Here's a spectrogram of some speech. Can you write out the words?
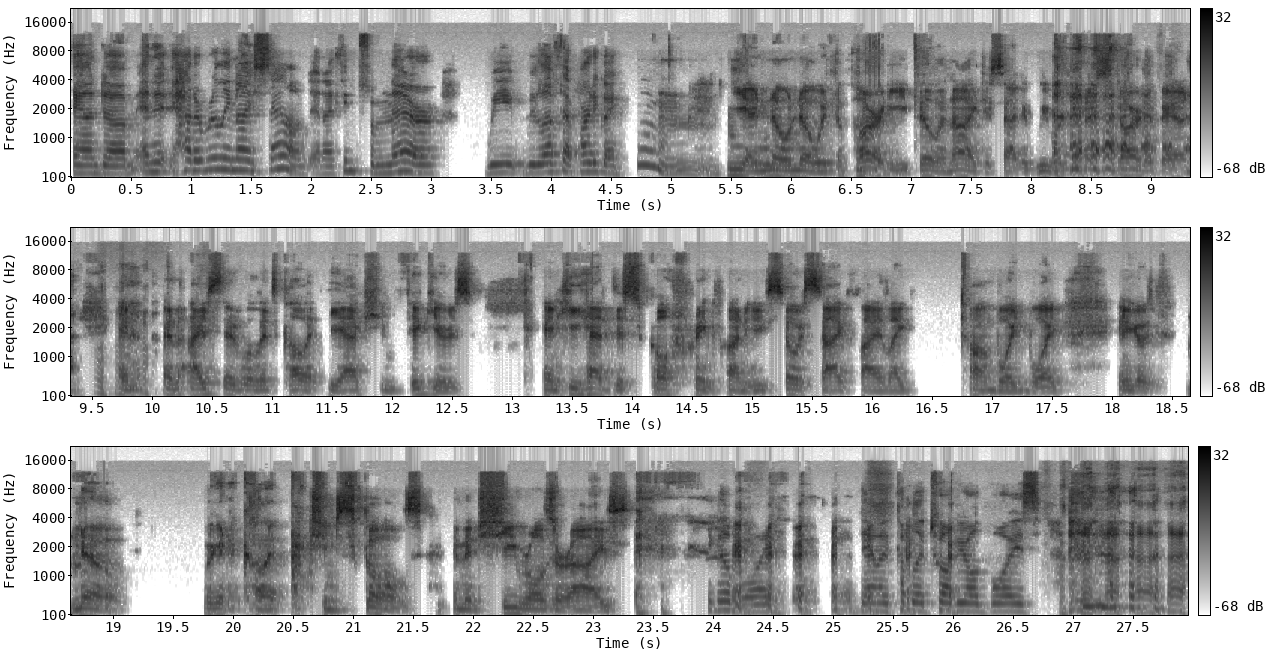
And um and it had a really nice sound and i think from there we we left that party going hmm Yeah, no, no. At the party, Bill and I decided we were going to start a band, and and I said, well, let's call it the Action Figures. And he had this skull ring on. He's so sci-fi, like tomboy boy, and he goes, no, we're going to call it Action Skulls. And then she rolls her eyes. Like, oh boy, they have a couple of twelve-year-old boys. and,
